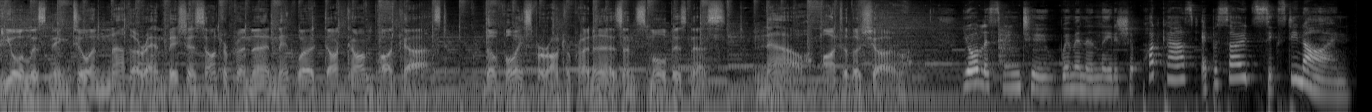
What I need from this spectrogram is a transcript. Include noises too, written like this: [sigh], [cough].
You're listening to another ambitious Entrepreneur Network.com podcast, the voice for entrepreneurs and small business. Now, onto the show. You're listening to Women in Leadership Podcast, episode 69.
